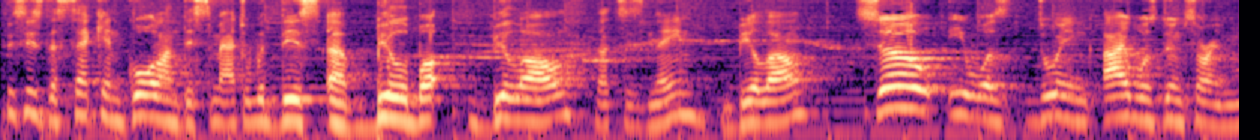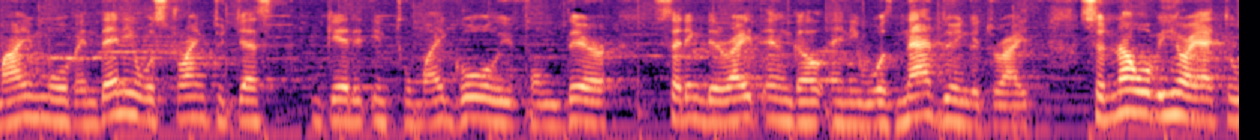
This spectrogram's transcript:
this is the second goal on this match with this uh, Bilbo Bilal that's his name Bilal. So he was doing I was doing sorry my move and then he was trying to just get it into my goalie from there setting the right angle and he was not doing it right. So now over here I had to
